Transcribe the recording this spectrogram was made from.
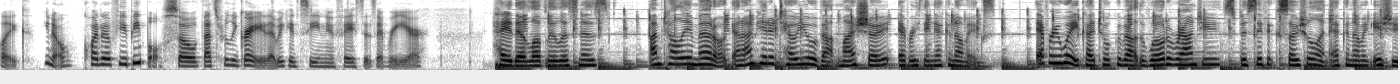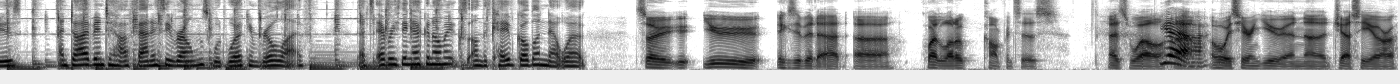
like you know quite a few people, so that's really great that we can see new faces every year. Hey there, lovely listeners. I'm Talia Murdoch, and I'm here to tell you about my show, Everything Economics. Every week, I talk about the world around you, specific social and economic issues, and dive into how fantasy realms would work in real life. That's Everything Economics on the Cave Goblin Network. So you, you exhibit at uh, quite a lot of conferences as well. Yeah. Um, Yeah. always hearing you and uh, Jesse are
